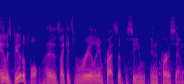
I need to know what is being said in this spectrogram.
it was beautiful. It's like it's really impressive to see him in person.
